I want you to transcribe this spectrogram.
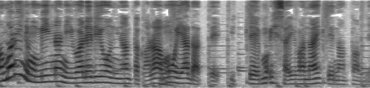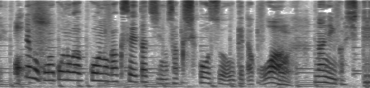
あまりにもみんなに言われるようになったからはい。もう嫌だって言ってもう一切言わないってなったんで。あ。でもここの学校の学生たちの作詞コースを受けた子ははい。何人か知って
